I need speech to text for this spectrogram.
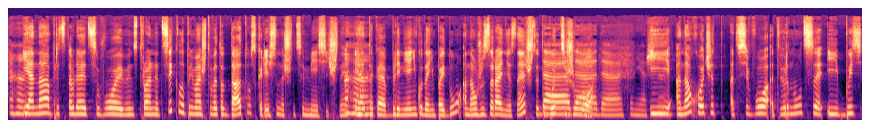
Ага. и она представляет свой менструальный цикл и понимает, что в эту дату, скорее всего, начнутся месячные. И она Ага. такая, блин, я никуда не пойду, она уже заранее знает, что это да, будет тяжело. Да, да, конечно. И она хочет от всего отвернуться и быть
